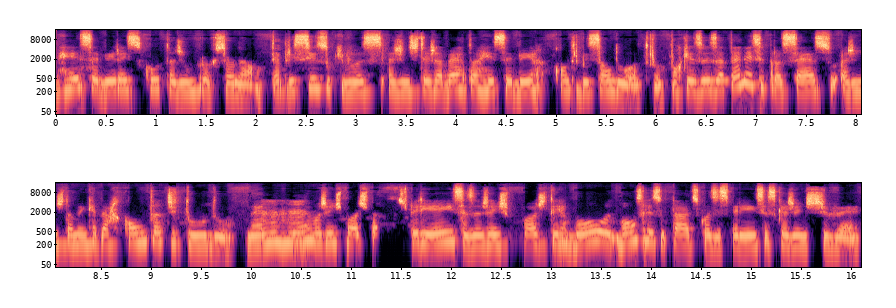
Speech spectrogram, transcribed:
receber a escuta de um profissional. É preciso que você, a gente esteja aberto a receber a contribuição do outro, porque às vezes até nesse processo a gente também quer dar conta de tudo, né? Uhum. Então a gente pode fazer experiências, a gente pode ter bons resultados com as experiências que a gente tiver.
